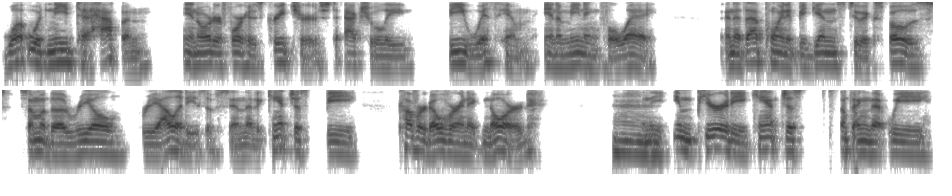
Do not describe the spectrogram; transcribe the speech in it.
what would need to happen in order for His creatures to actually be with Him in a meaningful way? And at that point, it begins to expose some of the real realities of sin that it can't just be covered over and ignored. Mm. And the impurity can't just something that we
